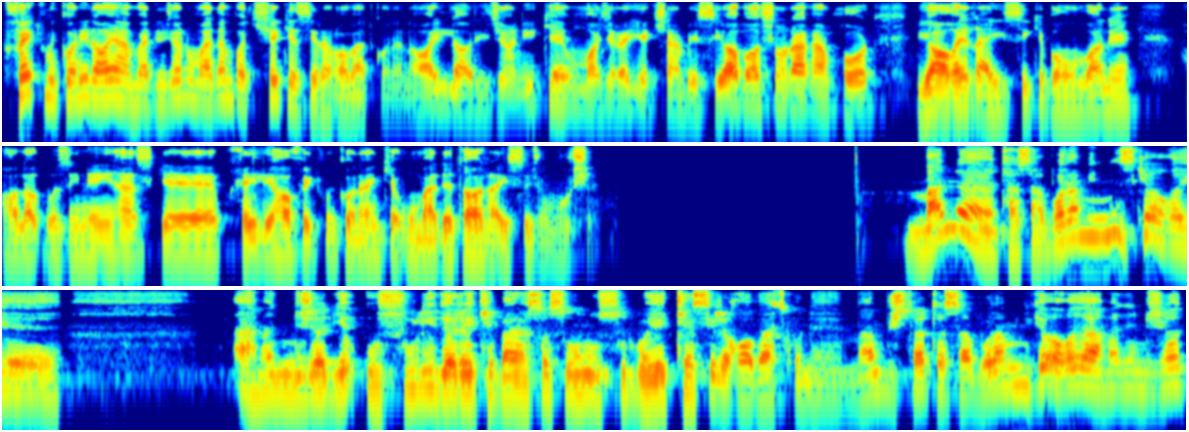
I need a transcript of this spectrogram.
فکر می‌کنید آقای احمدی‌نژاد اومدن با چه کسی رقابت کنن؟ آقای لاریجانی که اون ماجرای یک شنبه سیاه باشون رقم خورد یا آقای رئیسی که به عنوان حالا گزینه ای هست که خیلی ها فکر می‌کنن که اومده تا رئیس جمهور شه. من تصورم این نیست که آقای احمد نژاد یه اصولی داره که بر اساس اون اصول با یک کسی رقابت کنه. من بیشتر تصورم اینه که آقای احمد نژاد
